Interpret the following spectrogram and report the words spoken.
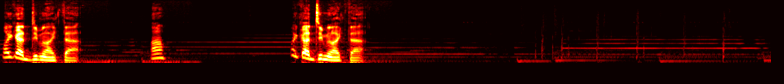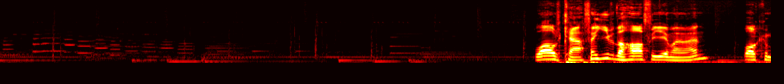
Why you gotta do me like that? Huh? Why you gotta do me like that? Wildcat, thank you for the half a year, my man. Welcome back.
